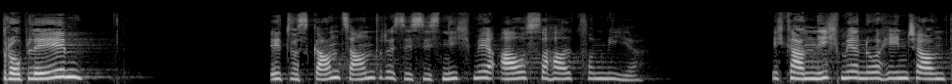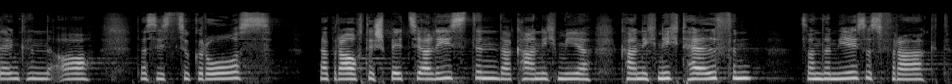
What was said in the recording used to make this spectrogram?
Problem etwas ganz anderes, es ist nicht mehr außerhalb von mir. Ich kann nicht mehr nur hinschauen und denken, oh, das ist zu groß, da braucht es Spezialisten, da kann ich mir, kann ich nicht helfen, sondern Jesus fragt,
